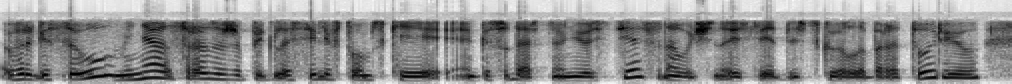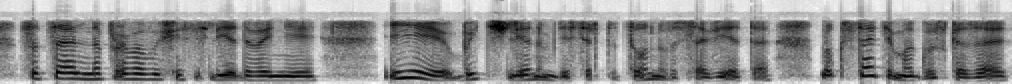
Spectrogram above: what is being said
в РГСУ, меня сразу же пригласили в Томский государственный университет в научно-исследовательскую лабораторию социально-правовых исследований и быть членом диссертационного совета. Ну, кстати, могу сказать,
